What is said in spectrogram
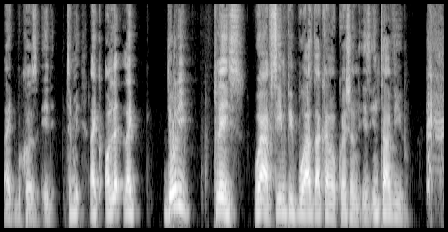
like because it to me, like unless like the only place where I've seen people ask that kind of question is interview.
